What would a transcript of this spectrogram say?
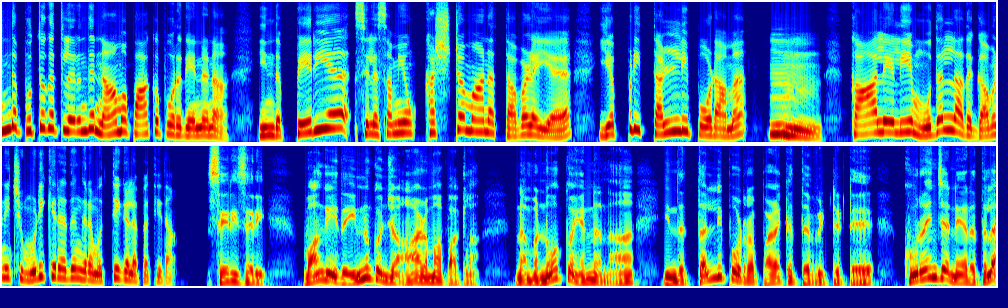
இந்த புத்தகத்துல இருந்து நாம பார்க்க போறது என்னன்னா இந்த பெரிய சில சமயம் கஷ்டமான தவளைய எப்படி தள்ளி போடாம காலையிலேயே முதல்ல அதை கவனிச்சு முடிக்கிறதுங்கிற முத்திகளை பத்தி தான். சரி சரி. வாங்க இதை இன்னும் கொஞ்சம் ஆழமா பார்க்கலாம். நம்ம நோக்கம் என்னன்னா இந்த தள்ளி போடுற பழக்கத்தை விட்டுட்டு குறைஞ்ச நேரத்துல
